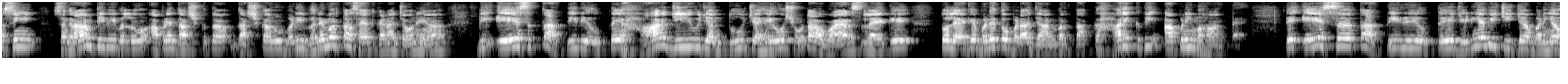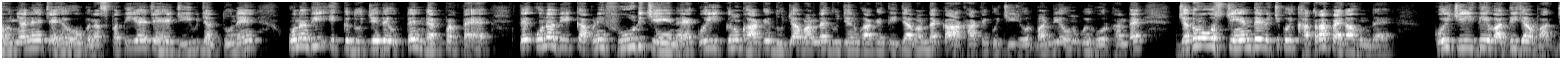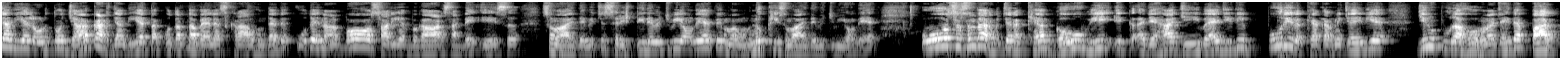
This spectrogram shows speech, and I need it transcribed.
ਅਸੀਂ ਸੰਗਰਾਮ ਟੀਵੀ ਵੱਲੋਂ ਆਪਣੇ ਦਰਸ਼ਕਾਂ ਦਰਸ਼ਕਾਂ ਨੂੰ ਬੜੀ ਵਿਨਮਰਤਾ ਸਹਿਤ ਕਹਿਣਾ ਚਾਹੁੰਦੇ ਆ ਵੀ ਇਸ ਧਰਤੀ ਦੇ ਉੱਤੇ ਹਰ ਜੀਵ ਜੰਤੂ ਚਾਹੇ ਉਹ ਛੋਟਾ ਵਾਇਰਸ ਲੈ ਕੇ ਤੋਂ ਲੈ ਕੇ ਬੜੇ ਤੋਂ ਬੜਾ ਜਾਨਵਰ ਤੱਕ ਹਰ ਇੱਕ ਦੀ ਆਪਣੀ ਮਹਾਨਤਾ ਹੈ। ਤੇ ਇਸ ਧਰਤੀ ਦੇ ਉੱਤੇ ਜਿਹੜੀਆਂ ਵੀ ਚੀਜ਼ਾਂ ਬਣੀਆਂ ਹੋਈਆਂ ਨੇ, ਚਾਹੇ ਉਹ ਬਨਸਪਤੀ ਹੈ, ਚਾਹੇ ਜੀਵ ਜੰਤੂ ਨੇ, ਉਹਨਾਂ ਦੀ ਇੱਕ ਦੂਜੇ ਦੇ ਉੱਤੇ ਨਿਰਭਰਤਾ ਹੈ। ਤੇ ਉਹਨਾਂ ਦੀ ਇੱਕ ਆਪਣੀ ਫੂਡ ਚੇਨ ਹੈ। ਕੋਈ ਇੱਕ ਨੂੰ ਖਾ ਕੇ ਦੂਜਾ ਬਣਦਾ ਦੂਜੇ ਨੂੰ ਖਾ ਕੇ ਤੀਜਾ ਬਣਦਾ ਘਾਹ ਖਾ ਕੇ ਕੋਈ ਚੀਜ਼ ਹੋਰ ਬਣਦੀ ਹੈ, ਉਹਨੂੰ ਕੋਈ ਹੋਰ ਖਾਂਦਾ ਹੈ। ਜਦੋਂ ਉਸ ਚੇਨ ਦੇ ਵਿੱਚ ਕੋਈ ਖਤਰਾ ਪੈਦਾ ਹੁੰਦਾ ਹੈ ਕੋਈ ਚੀਜ਼ ਦੀ ਆਬਾਦੀ ਜਾਂ ਵੱਧ ਜਾਂਦੀ ਹੈ ਲੋੜ ਤੋਂ ਜਾਂ ਘਟ ਜਾਂਦੀ ਹੈ ਤਾਂ ਕੁਦਰਤ ਦਾ ਬੈਲੈਂਸ ਖਰਾਬ ਹੁੰਦਾ ਹੈ ਤੇ ਉਹਦੇ ਨਾਲ ਬਹੁਤ ਸਾਰੀਆਂ ਵਿਗਾੜ ਸਾਡੇ ਇਸ ਸਮਾਜ ਦੇ ਵਿੱਚ, ਸ੍ਰਿਸ਼ਟੀ ਦੇ ਵਿੱਚ ਵੀ ਆਉਂਦੇ ਆ ਤੇ ਮ- ਮਨੁੱਖੀ ਸਮਾਜ ਦੇ ਵਿੱਚ ਵੀ ਆਉਂਦੇ ਆ। ਉਸ ਸੰਦਰਭ 'ਚ ਰੱਖਿਆ ਗਊ ਵੀ ਇੱਕ ਅਜਿਹਾ ਜੀਵ ਹੈ ਜਿਹਦੀ ਪੂਰੀ ਰੱਖਿਆ ਕਰਨੀ ਚਾਹੀਦੀ ਹੈ, ਜਿਹਨੂੰ ਪੂਰਾ ਹੋ ਹੋਣਾ ਚਾਹੀਦਾ ਪਰ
